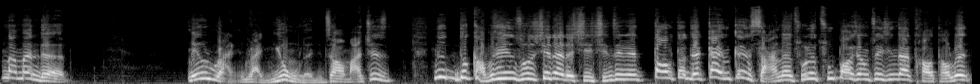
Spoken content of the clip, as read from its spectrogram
慢慢的没有软软用了，你知道吗？就是那你都搞不清楚现在的行行政院到到底在干干啥呢？除了粗暴，像最近在讨讨论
